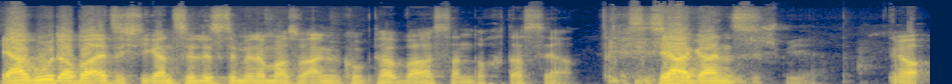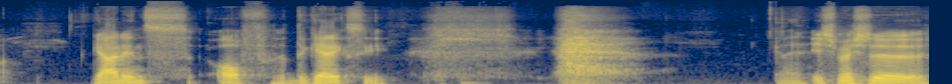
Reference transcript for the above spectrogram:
Ja, gut, aber als ich die ganze Liste mir nochmal so angeguckt habe, war es dann doch das, ja. Es ist Ja, ganz. gutes Spiel. Ja. Guardians of the Galaxy. Geil. Ich möchte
